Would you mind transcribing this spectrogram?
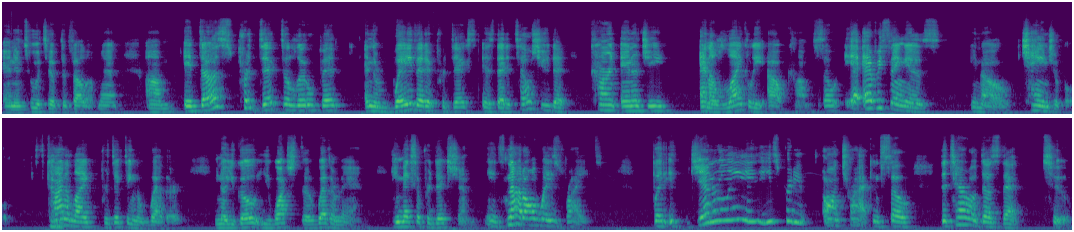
and intuitive development. Um, it does predict a little bit, and the way that it predicts is that it tells you that current energy and a likely outcome. So everything is, you know, changeable. It's mm-hmm. kind of like predicting the weather. You know, you go, you watch the weatherman. He makes a prediction. It's not always right, but it generally he's pretty on track. And so the tarot does that too.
